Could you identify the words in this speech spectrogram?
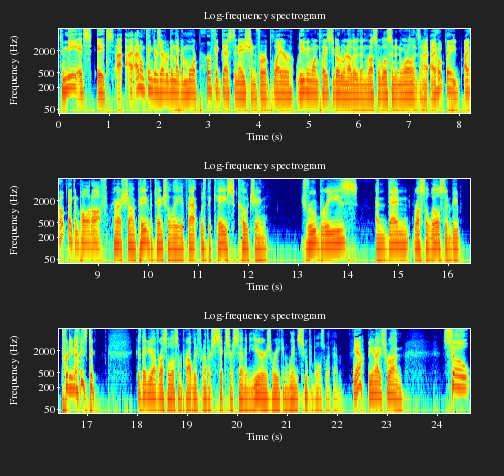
to me, it's it's. I, I don't think there's ever been like a more perfect destination for a player leaving one place to go to another than Russell Wilson in New Orleans, and I, I hope they I hope they can pull it off. How about Sean Payton potentially, if that was the case, coaching Drew Brees and then Russell Wilson? Be pretty nice to because then you have Russell Wilson probably for another six or seven years where you can win Super Bowls with him. Yeah, be a nice run. So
